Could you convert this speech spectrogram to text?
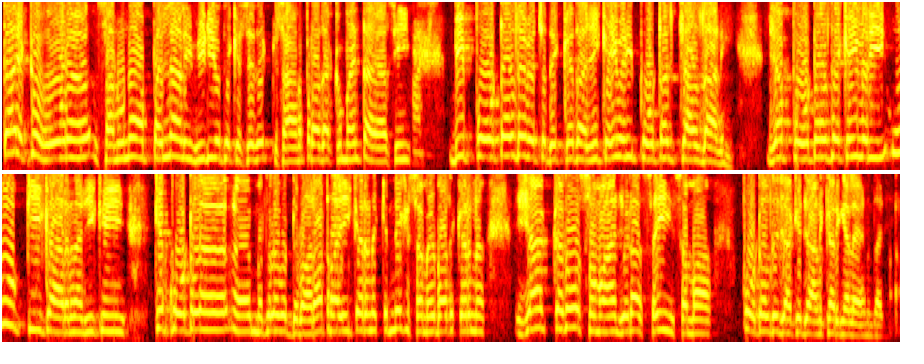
ਤਾਂ ਇੱਕ ਹੋਰ ਸਾਨੂੰ ਨਾ ਪਹਿਲਾਂ ਵਾਲੀ ਵੀਡੀਓ ਤੇ ਕਿਸੇ ਦੇ ਕਿਸਾਨ ਭਰਾ ਦਾ ਕਮੈਂਟ ਆਇਆ ਸੀ ਵੀ ਪੋਰਟਲ ਦੇ ਵਿੱਚ ਦਿੱਕਤ ਆ ਜੀ। ਕਈ ਵਾਰੀ ਪੋਰਟਲ ਚੱਲਦਾ ਨਹੀਂ ਜਾਂ ਪੋਰਟਲ ਤੇ ਕਈ ਵਾਰੀ ਉਹ ਕੀ ਕਾਰਨ ਆ ਜੀ ਕਿ ਕਿ ਪੋਰਟਲ ਮਤਲਬ ਦੁਬਾਰਾ ਟਰਾਈ ਕਰਨ ਕਿੰਨੇ ਕੁ ਸਮੇਂ ਬਾਅਦ ਕਰਨ ਜਾਂ ਕਦੋਂ ਸਮਾਂ ਜਿਹੜਾ ਸਹੀ ਸਮਾਂ ਪੋਰਟਲ ਤੇ ਜਾ ਕੇ ਜਾਣਕਾਰੀਆਂ ਲੈਣ ਦਾ ਜੀ?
